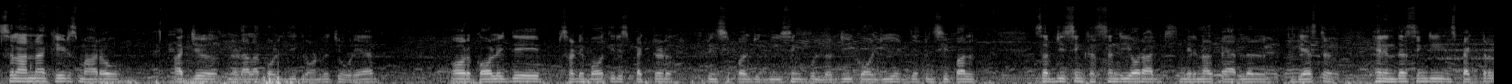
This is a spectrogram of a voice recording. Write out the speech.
ਸਾਲਾਨਾ ਖੇਡ ਸਮਾਰੋਹ ਅੱਜ ਨੜਾਲਾ ਕਾਲਜ ਦੀ ਗਰਾਊਂਡ ਵਿੱਚ ਹੋ ਰਿਹਾ ਹੈ। ਔਰ ਕਾਲਜ ਦੇ ਸਾਡੇ ਬਹੁਤ ਹੀ respected principal Jagbir Singh Bhullar ji collegiate ਦੇ ਪ੍ਰਿੰਸੀਪਲ ਸਰਬਜੀਤ ਸਿੰਘ ਖੱਸਨ ਜੀ ਔਰ ਅੱਜ ਮੇਰੇ ਨਾਲ ਪੈਰਲਰ ਗੈਸਟ ਹਰਿੰਦਰ ਸਿੰਘ ਜੀ ਇੰਸਪੈਕਟਰ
